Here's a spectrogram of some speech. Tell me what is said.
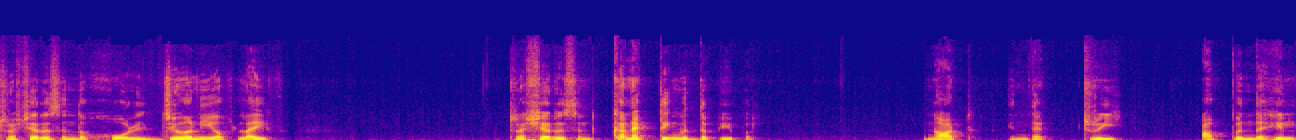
Treasure is in the whole journey of life. Treasure is in connecting with the people, not in that tree up in the hill.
